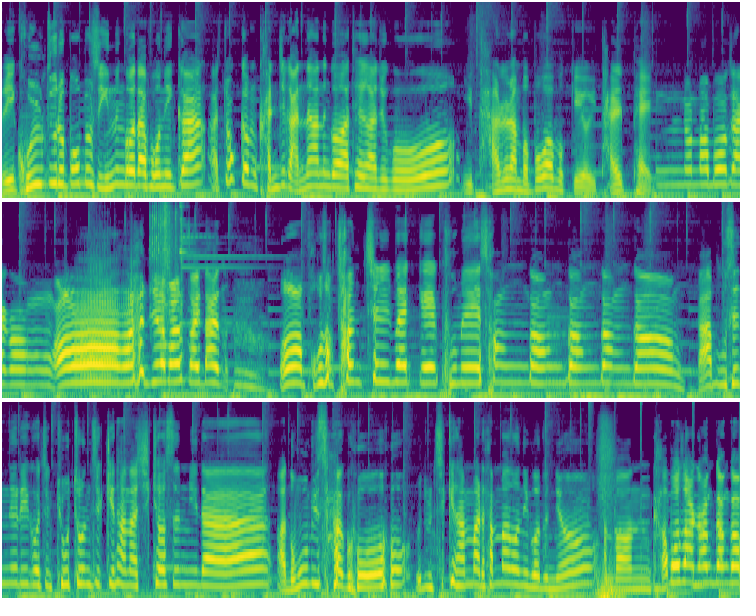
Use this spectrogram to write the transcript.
이 골드로 뽑을 수 있는 거다 보니까 아, 조금 간지가 안 나는 것 같아가지고 이 달을 한번 뽑아볼게요 이 달팩. 눌러보자고 어 한지러버렸어 일단. 어 보석 1700개 구매 성 공공공공 아 무슨 일이고 지금 교촌 치킨 하나 시켰습니다. 아 너무 비싸고. 요즘 치킨 한 마리 3만원이거든요. 한번 가보자 공공공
